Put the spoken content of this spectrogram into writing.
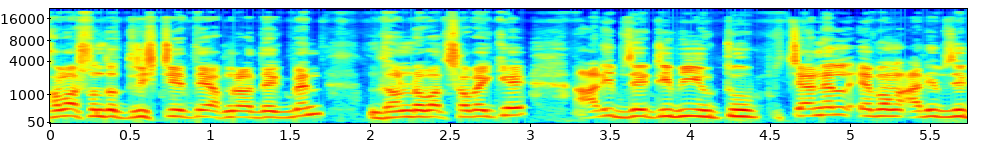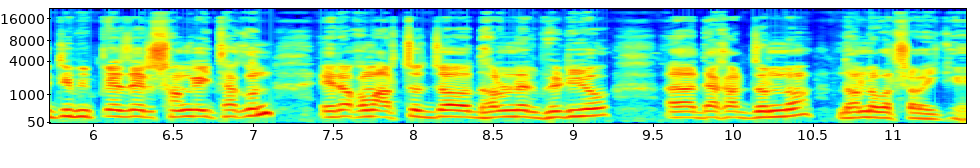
ক্ষমা সুন্দর দৃষ্টিতে আপনারা দেখবেন। ধন্যবাদ সবাইকে। Arif J TV YouTube channel এবং আরিফ জে টিভি পেজের সঙ্গেই থাকুন। এরকম আশ্চর্য ধরনের ভিডিও দেখার জন্য ধন্যবাদ সবাইকে।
